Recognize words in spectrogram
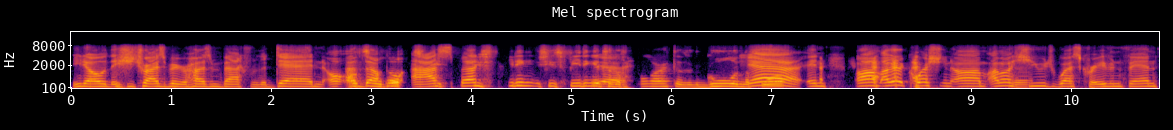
you know that she tries to bring her husband back from the dead and all, all the whole. Aspect. She's feeding she's feeding it to the floor to the ghoul in the floor. Yeah, and um, I got a question. Um, I'm a Yeah. huge Wes Craven fan.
